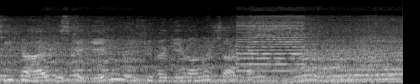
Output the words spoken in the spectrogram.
Sicherheit ist gegeben, ich übergebe an den Starter.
